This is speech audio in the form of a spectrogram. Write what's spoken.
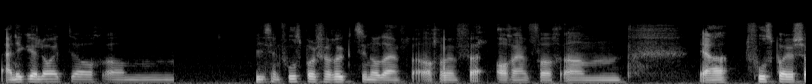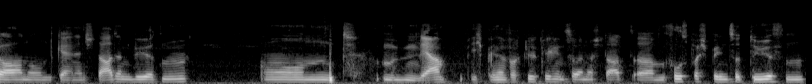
einige Leute auch ähm, ein bisschen Fußball verrückt sind oder einfach, auch, auch einfach ähm, ja, Fußball schauen und gerne ins Stadion würden. Und ja, ich bin einfach glücklich in so einer Stadt ähm, Fußball spielen zu dürfen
